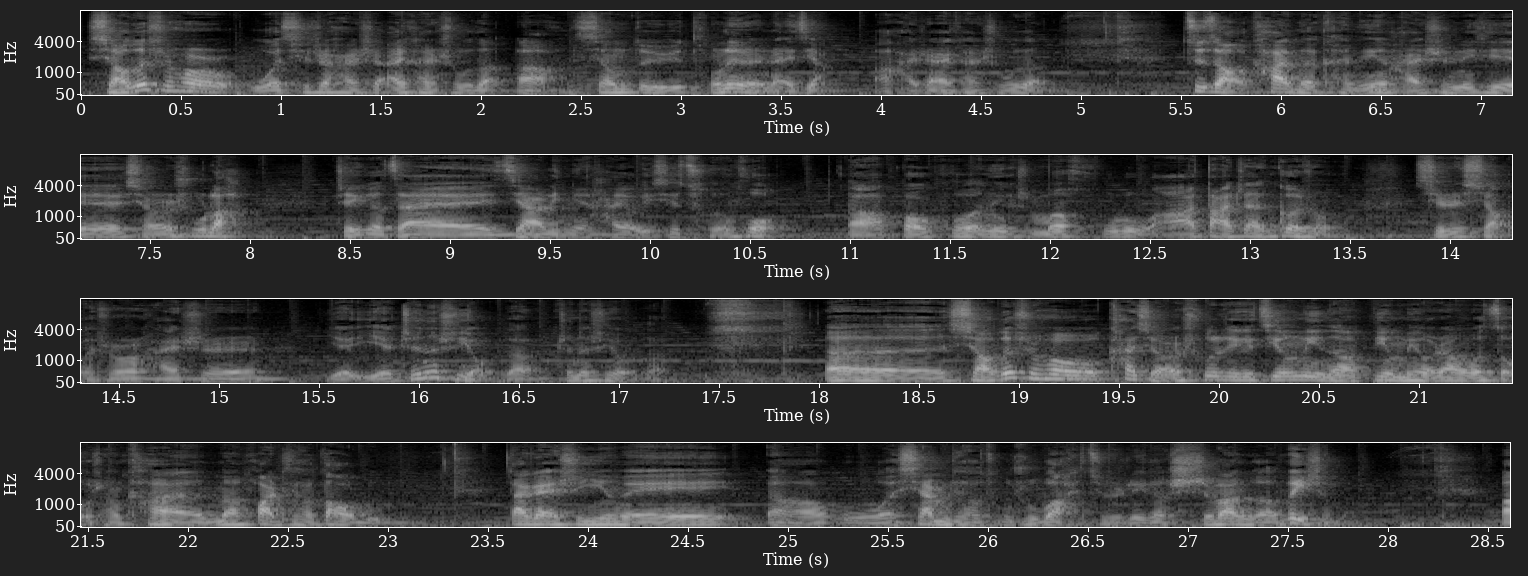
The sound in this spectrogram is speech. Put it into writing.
小的时候，我其实还是爱看书的啊，相对于同龄人来讲啊，还是爱看书的。最早看的肯定还是那些小人书了，这个在家里面还有一些存货啊，包括那个什么葫芦娃大战各种，其实小的时候还是也也真的是有的，真的是有的。呃，小的时候看小人书的这个经历呢，并没有让我走上看漫画这条道路，大概是因为啊，我下面这条图书吧，就是这个《十万个为什么》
